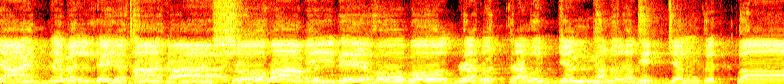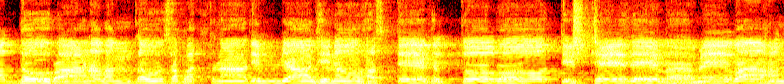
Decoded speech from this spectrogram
याज्ञवल्क्य यथा काश्यो वा वै देहो वोग्रपुत्रभुज्यम् धनुरधिज्यम् कृत्वा द्वौ बाणवन्तौ सपत्नादिव्याधिनौ हस्ते कृत्वोपोत्तिष्ठे देवमेवाहं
